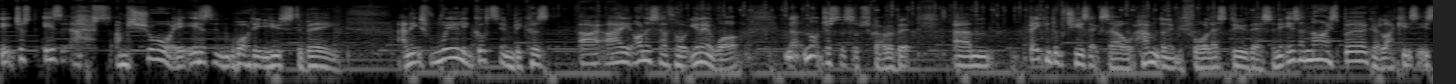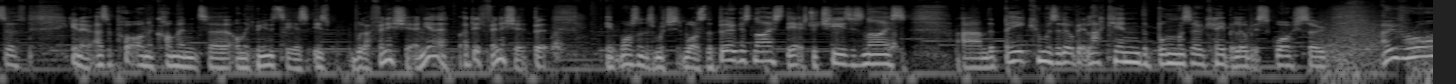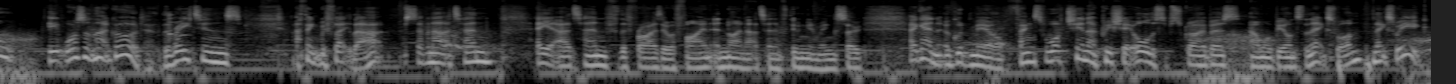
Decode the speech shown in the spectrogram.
it just is. I'm sure it isn't what it used to be. And it's really gutting because I, I honestly I thought, you know what, no, not just a subscriber, but um, bacon double cheese XL. Haven't done it before. Let's do this. And it is a nice burger. Like it's, it's a, you know, as I put on a comment uh, on the community, is, is will I finish it? And yeah, I did finish it, but it wasn't as much as it was. The burger's nice, the extra cheese is nice, um, the bacon was a little bit lacking, the bun was okay, but a little bit squashed. So overall, it wasn't that good. The ratings, I think, reflect that. 7 out of 10, 8 out of 10 for the fries, they were fine, and 9 out of 10 for the onion rings. So, again, a good meal. Thanks for watching. I appreciate all the subscribers, and we'll be on to the next one next week.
